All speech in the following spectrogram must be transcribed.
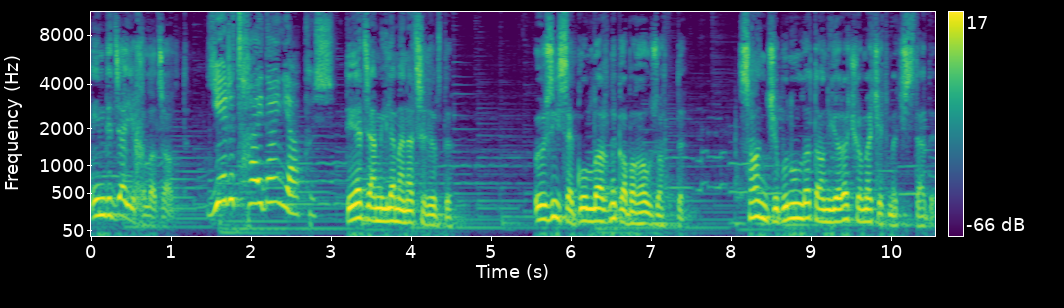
indicə yıxılacaqdı. Yeri taydan yapış. deyə Cəmilə mənə çığırdı. Özü isə qollarını qabağa uzatdı. Sanki bununla Daniyara kömək etmək istədi.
